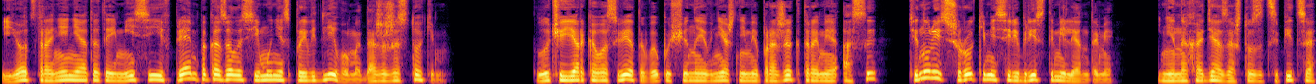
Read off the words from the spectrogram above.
Ее отстранение от этой миссии впрямь показалось ему несправедливым и даже жестоким. Лучи яркого света, выпущенные внешними прожекторами осы, тянулись широкими серебристыми лентами и, не находя за что зацепиться,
